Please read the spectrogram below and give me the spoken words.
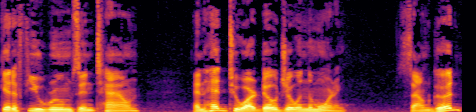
get a few rooms in town, and head to our dojo in the morning. Sound good?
